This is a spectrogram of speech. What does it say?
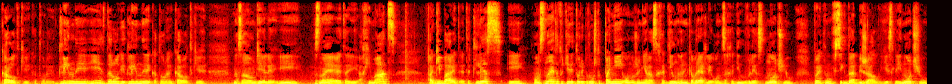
короткие, которые длинные, и есть дороги длинные, которые короткие на самом деле. И зная это, и Ахимац огибает этот лес, и он знает эту территорию, потому что по ней он уже не раз ходил, наверняка вряд ли он заходил в лес ночью, поэтому всегда бежал, если и ночью,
